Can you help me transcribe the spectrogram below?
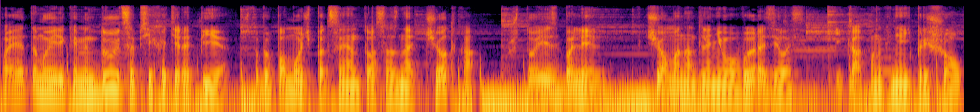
Поэтому и рекомендуется психотерапия, чтобы помочь пациенту осознать четко, что есть болезнь, в чем она для него выразилась и как он к ней пришел.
